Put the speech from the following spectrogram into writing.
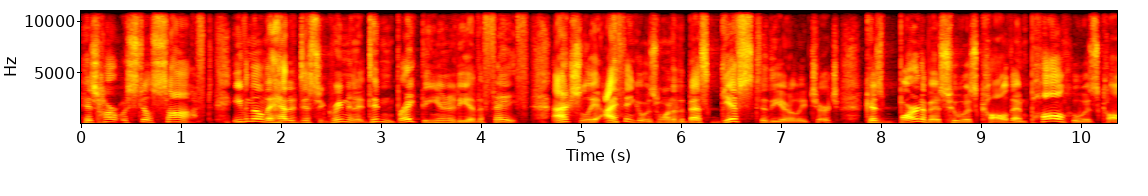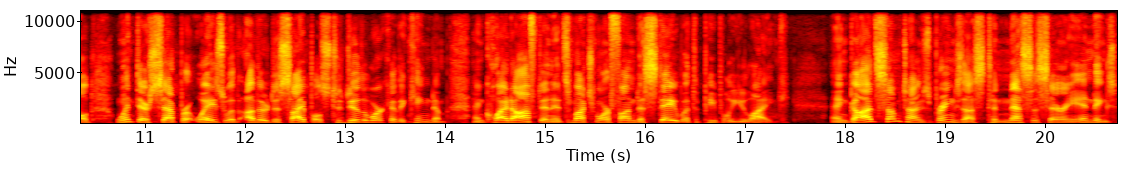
his heart was still soft. Even though they had a disagreement, it didn't break the unity of the faith. Actually, I think it was one of the best gifts to the early church because Barnabas, who was called, and Paul, who was called, went their separate ways with other disciples to do the work of the kingdom. And quite often, it's much more fun to stay with the people you like. And God sometimes brings us to necessary endings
